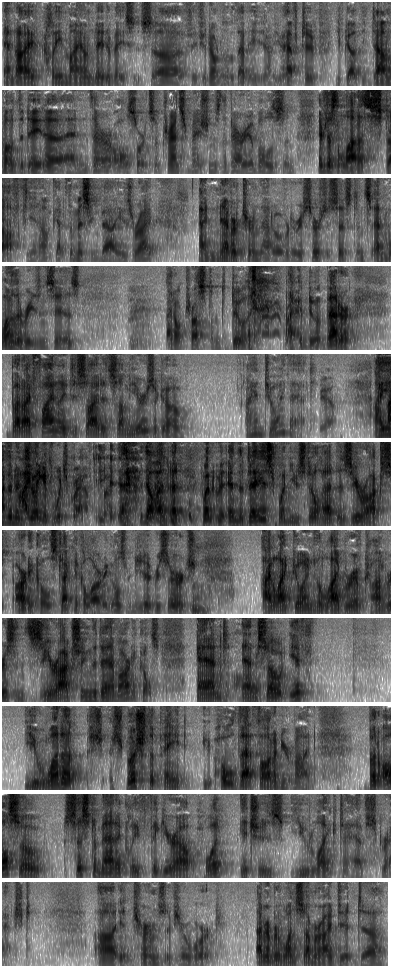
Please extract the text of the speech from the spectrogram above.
and I clean my own databases. Uh, if, if, you don't know what that means, you know, you have to, you've got to download the data, and there are all sorts of transformations, the variables, and there's just a lot of stuff, you know, get the missing values right. I never turn that over to research assistants, and one of the reasons is I don't trust them to do it. I can do it better. But I finally decided some years ago, I enjoy that. Yeah. I even I, enjoy, I think it's witchcraft. no, and, and when, in the days when you still had to Xerox articles, technical articles, when you did research, mm. I liked going to the Library of Congress and Xeroxing the damn articles. And oh. and so if you want to sh- smush the paint, you hold that thought in your mind, but also systematically figure out what itches you like to have scratched uh, in terms of your work. I remember one summer I did. Uh,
